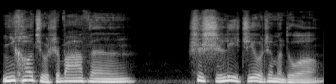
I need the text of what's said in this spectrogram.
你考九十八分是实力只有这么多，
